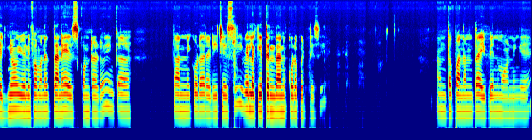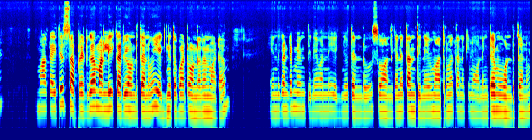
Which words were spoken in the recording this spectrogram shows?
యజ్ఞం యూనిఫామ్ అనేది తనే వేసుకుంటాడు. ఇంకా అన్నీ కూడా రెడీ చేసి వీళ్ళకి తినడానికి కూడా పెట్టేసి అంత పనంతా అయిపోయింది మార్నింగే. మాకైతే సపరేట్‌గా మళ్ళీ కర్రీ వండుతాను. యజ్ఞతో పాటు వండనమాట ఎందుకంటే మేము తినేవన్నీ యజ్ఞ తిండు సో, అందుకనే తను తినేవి మాత్రమే తనకి మార్నింగ్ టైం వండుతాను.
